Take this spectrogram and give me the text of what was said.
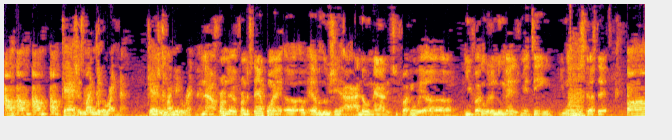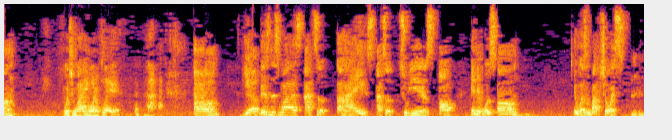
I'm I'm I'm I'm Cash is my nigga right now Cash is my nigga right now Now, from the from the standpoint of, of evolution, I, I know now that you fucking with uh you fucking with a new management team. You want to Mhm. discuss that? um what you how you want to play it um yeah business wise I took a hiatus I took two years off and it was um it wasn't by choice Mhm.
